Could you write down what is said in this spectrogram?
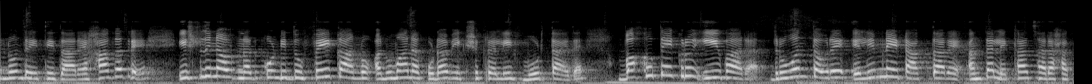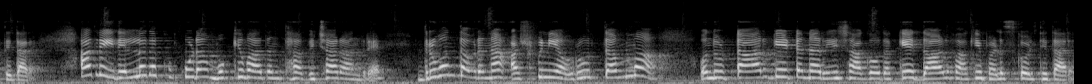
ಇನ್ನೊಂದ್ ರೀತಿ ಇದ್ದಾರೆ. ಹಾಗಾದ್ರೆ ಇಷ್ಟು ದಿನ ಅವ್ರು ನಡ್ಕೊಂಡಿದ್ದು ಫೇಕ್ ಅನ್ನೋ ಅನುಮಾನ ಕೂಡ ವೀಕ್ಷಕರಲ್ಲಿ ಮೂಡ್ತಾ ಇದೆ. ಬಹುತೇಕರು ಈ ವಾರ ಧ್ರುವಂತ್ ಅವರೇ ಎಲಿಮಿನೇಟ್ ಆಗ್ತಾರೆ ಅಂತ ಲೆಕ್ಕಾಚಾರ ಹಾಕ್ತಿದ್ದಾರೆ. ಆದ್ರೆ ಇದೆಲ್ಲದಕ್ಕೂ ಕೂಡ ಮುಖ್ಯವಾದಂತಹ ವಿಚಾರ ಅಂದ್ರೆ ಧ್ರುವಂತ್ ಅವರನ್ನ ಅಶ್ವಿನಿ ಅವರು ತಮ್ಮ ಒಂದು ಟಾರ್ಗೆಟ್ ಅನ್ನ ರೀಚ್ ಆಗೋದಕ್ಕೆ ದಾಳವಾಗಿ ಬಳಸ್ಕೊಳ್ತಿದ್ದಾರೆ.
